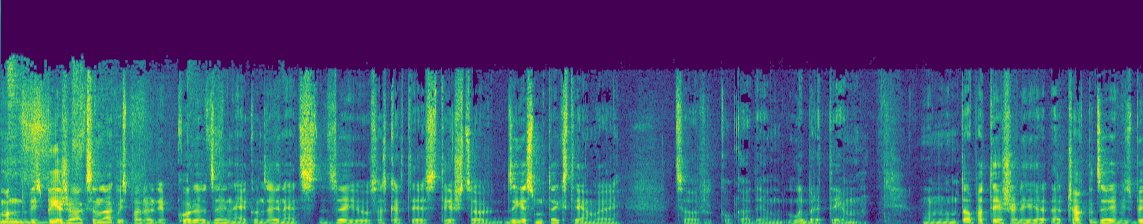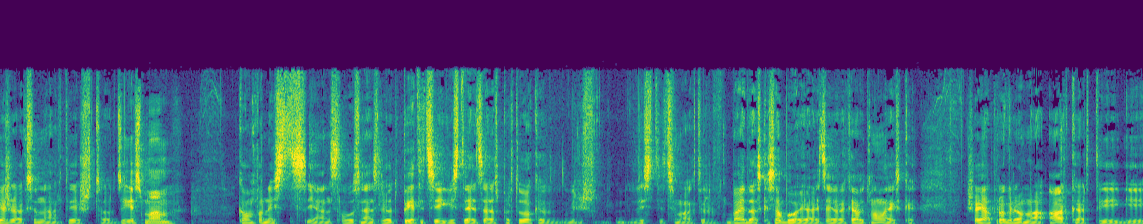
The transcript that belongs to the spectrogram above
Man visbiežāk sanāk vispār ar jebkuru dzinieku un dzinieces dzēju saskarties tieši caur dziesmu tekstiem vai caur kaut kādiem libretiem. Un, un tāpat tieši arī ar čaku dzēju visbiežāk sanāk tieši caur dziesmām. Komponists Jānis Lūsēns ļoti pieticīgi izteicās par to, ka viņš visticamāk tur baidās, ka sabojāja dzēju vai kā, bet man liekas, ka šajā programmā ārkārtīgi,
